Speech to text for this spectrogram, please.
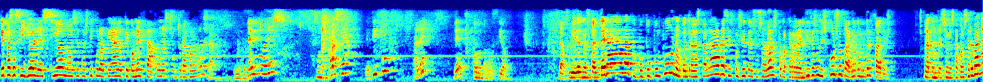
¿Qué pasa si yo lesiono ese fascículo arqueado que conecta una estructura con la otra? Lo que tengo es una fascia de tipo, ¿vale? De conducción. La fluidez no está alterada, pum, pum, pum, pum, pum, no encuentra las palabras y es consciente de sus errores, por lo que ralentiza su discurso para no cometer fallos. La comprensión está conservada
